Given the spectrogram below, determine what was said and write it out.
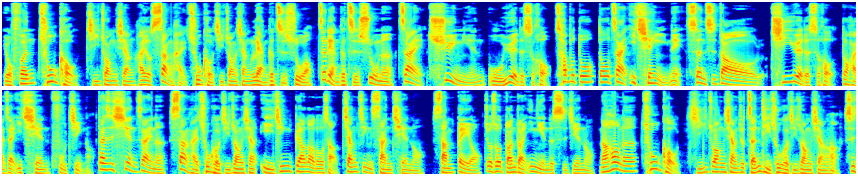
有分出口集装箱，还有上海出口集装箱两个指数哦。这两个指数呢，在去年五月的时候，差不多都在一千以内，甚至到七月的时候，都还在一千附近哦。但是现在呢，上海出口集装箱已经飙到多少？将近三千哦。三倍哦，就说短短一年的时间哦，然后呢，出口集装箱就整体出口集装箱哈是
